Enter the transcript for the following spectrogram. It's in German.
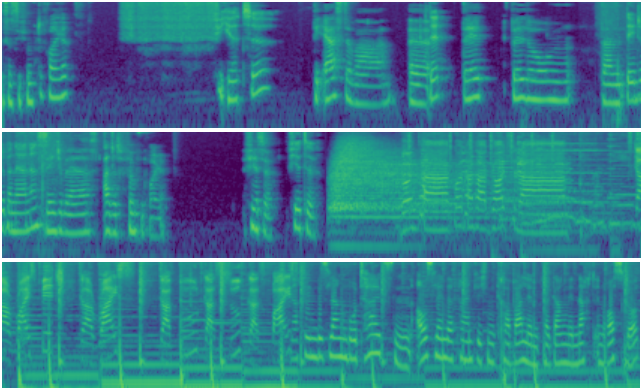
Ist das die fünfte Folge? Vierte? Die erste war äh, Date? Date, Bildung, dann Danger Bananas? Danger Bananas, also die fünfte Folge. Vierte. Vierte. Guten Tag, guten Tag, Deutschland. Got rice, bitch. Got rice. Got food. Got soup. Got spice. Nach den bislang brutalsten ausländerfeindlichen Krawallen vergangene Nacht in Rostock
